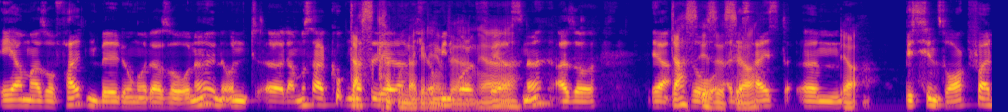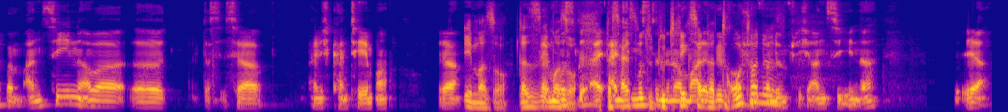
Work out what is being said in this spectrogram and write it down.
eher mal so Faltenbildung oder so, ne? Und äh, da musst du halt gucken, das dass du dir dann nicht irgendwie einen Wolf ja. fährst, ne? Also ja, das so. ist es. Das ja. heißt, ähm, ja. bisschen Sorgfalt beim Anziehen, aber äh, das ist ja eigentlich kein Thema. Ja. Immer so. Das ist dann immer musst, so. Das heißt, du, du trägst ja da drunter eine... vernünftig anziehen, ne? Ja.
